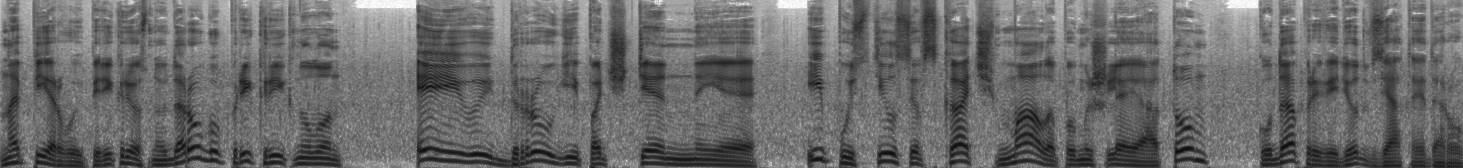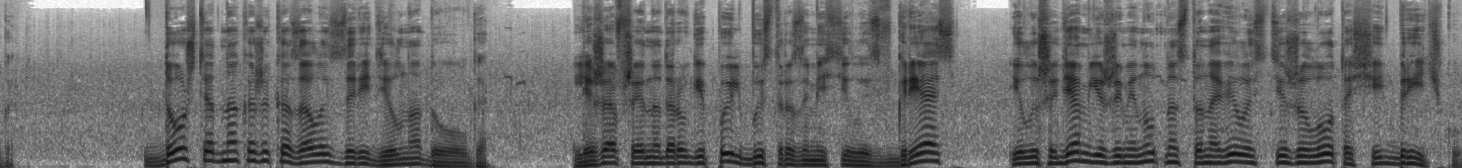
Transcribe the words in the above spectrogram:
на первую перекрестную дорогу, прикрикнул он «Эй вы, други почтенные!» и пустился вскачь, мало помышляя о том, куда приведет взятая дорога. Дождь, однако же, казалось, зарядил надолго. Лежавшая на дороге пыль быстро замесилась в грязь, и лошадям ежеминутно становилось тяжело тащить бричку.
